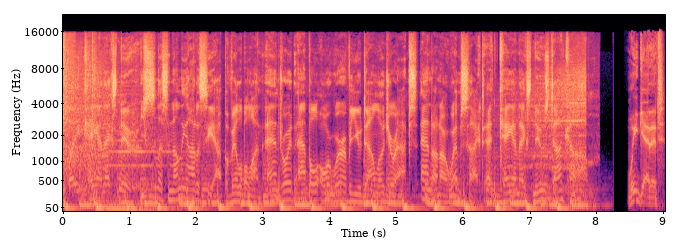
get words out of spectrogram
play KNX News. You can listen on the Odyssey app, available on Android, Apple, or wherever you download your apps, and on our website at knxnews.com. We get it.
